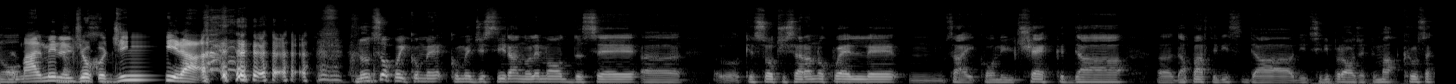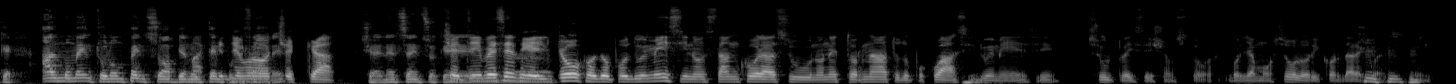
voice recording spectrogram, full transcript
Eh, gestiranno ma almeno il gioco gira. Non so poi come, come gestiranno le mod se, eh, eh, che so, ci saranno quelle, mh, sai, con il check da, eh, da parte di, da, di CD Projekt, ma cosa che al momento non penso abbiano Ma il tempo di fare. cercare? Cioè, nel senso Cioè, che tieni non... presente che il gioco dopo due mesi non sta ancora su, non è tornato dopo quasi due mesi sul PlayStation Store. Vogliamo solo ricordare questo. Quindi,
